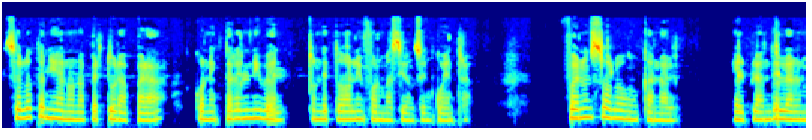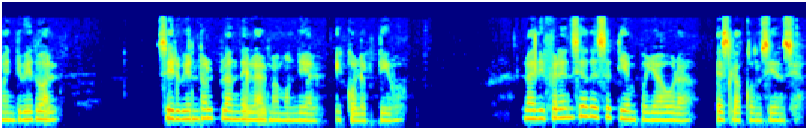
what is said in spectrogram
solo tenían una apertura para conectar el nivel donde toda la información se encuentra. Fueron solo un canal, el plan del alma individual sirviendo al plan del alma mundial y colectivo. La diferencia de ese tiempo y ahora es la conciencia.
